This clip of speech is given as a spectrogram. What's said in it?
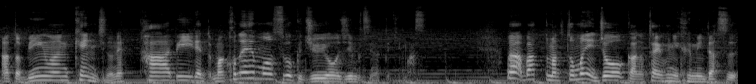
あと、敏腕検事のね、ハービー・レント、まあ、この辺もすごく重要人物になってきます。まあ、バットマンと共にジョーカーの逮捕に踏み出す。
